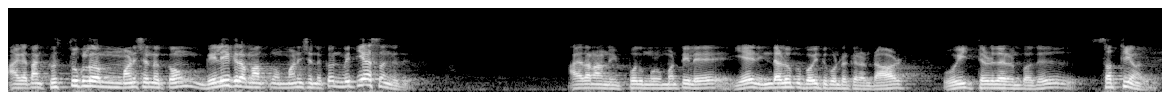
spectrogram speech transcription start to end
ஆகத்தான் கிறிஸ்துக்குள்ள மனுஷனுக்கும் வெளியிற மக்க- மனுஷனுக்கும் வித்தியாசம் அதை நான் இப்போது உங்கள் மட்டிலே ஏன் இந்த அளவுக்கு போய்த்து கொண்டிருக்கிறேன் என்றால் உயிர்த்தெழுதல் என்பது சத்தியம் அது.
